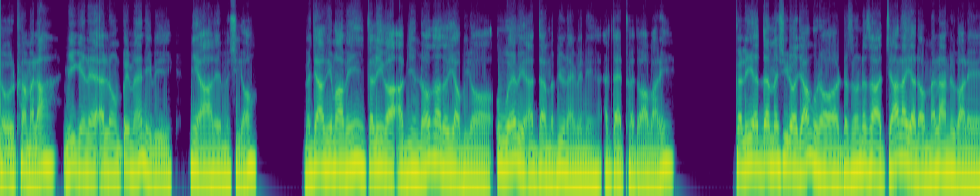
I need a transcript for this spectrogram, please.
ထုတ်ထွက်မလား။မိခင်လည်းအလွန်ပိတ်မန်းနေပြီးညစ်အားလည်းမရှိတော့။ မကြခင်မှာပင်ကလေးကအပြင်လောကသို့ရောက်ပြီးတော့ဥဝဲပင်အသက်မပြုတ်နိုင်မင်းနဲ့အသက်ထွက်သွားပါလေ။ကလေးအသက်မရှိတော့ကြောင်းကိုတော့တစွန်းတစကြားလိုက်ရတော့မလာနုကလည်း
